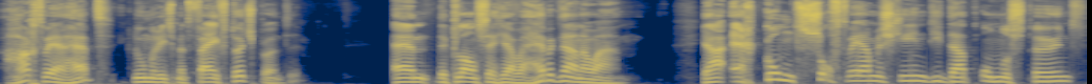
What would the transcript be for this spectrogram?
hardware hebt, ik noem maar iets met vijf touchpunten. En de klant zegt, ja, wat heb ik daar nou aan? Ja, er komt software misschien die dat ondersteunt.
